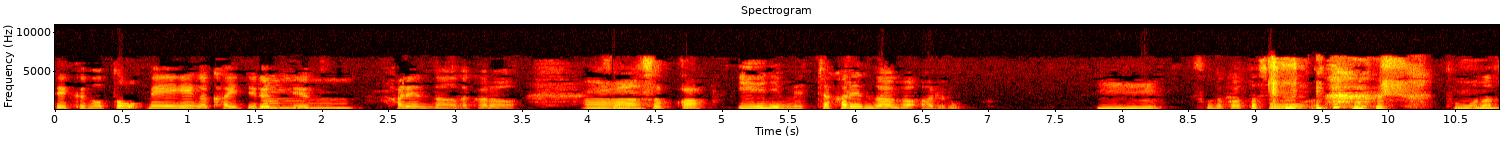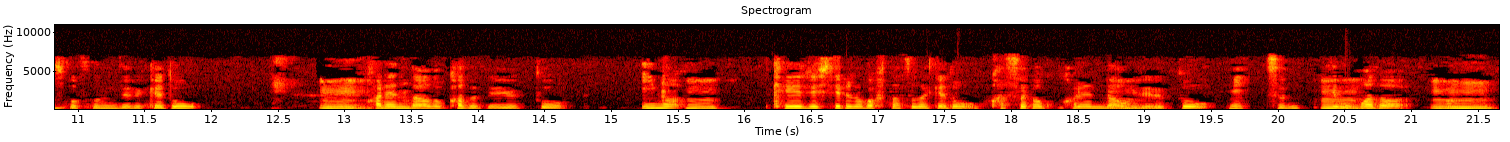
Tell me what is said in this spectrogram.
ていくのと、名言が書いてるっていうカレンダーだから、うんああ、そっか。家にめっちゃカレンダーがあるの。うん。そう、だから私も 友達と住んでるけど、うん。カレンダーの数で言うと、今、うん。掲示してるのが2つだけど、春日語カレンダーを入れると3つ、うん。でもまだ、うん。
